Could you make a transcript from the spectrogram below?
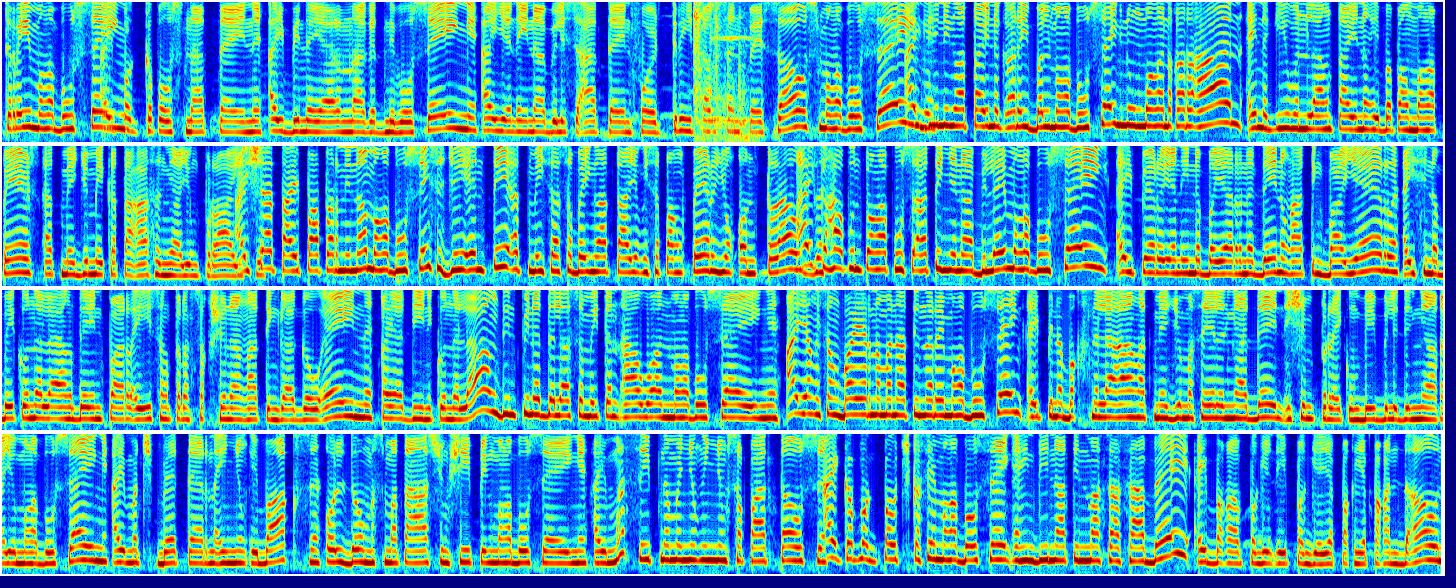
3 mga buseng. Ay pagka-post natin ay binayaran na agad ni buseng. Ay yan ay nabili sa atin for 3,000 pesos mga buseng. Ay hindi nga tayo nag-arrival mga buseng nung mga nakaraan ay nag-iwan lang tayo ng iba pang mga pairs at medyo may kataasan nga yung price. Ay siya tayo paparni na mga buseng sa JNT at may sasabay nga tayong isa pang pair yung on cloud. Ay kahapon pa nga po sa atin yan nabilay mga buseng. Ay pero yan ay nabayaran na din ng ating buyer. Ay sinabay ko na lang din para isang transaksyon ang ating gagawin. Kaya din ko na lang din pinadala sa may tanawan mga buseng. Ay ang isang buyer naman natin na rin mga buseng ay pinabox na lang at medyo masayalan nga din. Eh syempre kung bibili din nga kayo mga buseng ay much better na inyong i-box. Although mas mataas yung shipping mga buseng ay mas safe naman yung inyong sapatos. Ay kapag pouch kasi mga buseng ay hindi natin masasabi ay baka pag yun ay pagyayapak-yapakan down.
